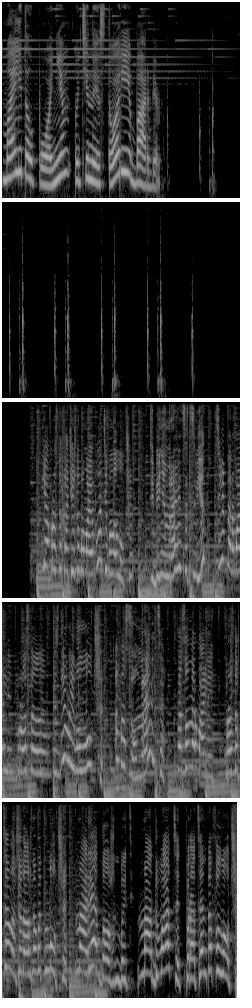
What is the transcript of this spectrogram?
My Little Pony, Утиные истории, Барби. Я просто хочу, чтобы мое платье было лучше. Тебе не нравится цвет? Цвет нормальный, просто сделай его лучше. А фасон нравится? Фасон нормальный. Просто в целом лучше. Наряд должен быть на 20% лучше.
